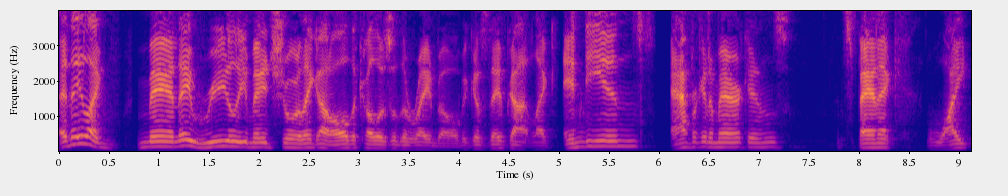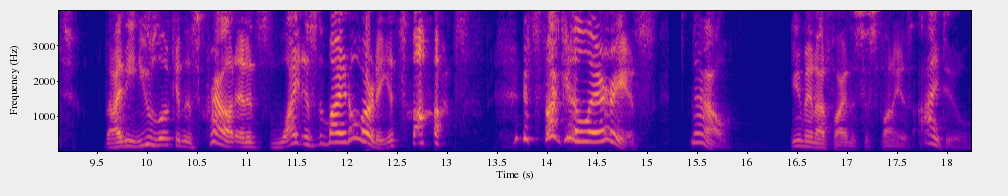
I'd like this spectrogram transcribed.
And they like, man, they really made sure they got all the colors of the rainbow because they've got like Indians, African Americans, Hispanic, white. But I mean, you look in this crowd and it's white is the minority. It's, it's, it's fucking hilarious. Now, you may not find this as funny as I do,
